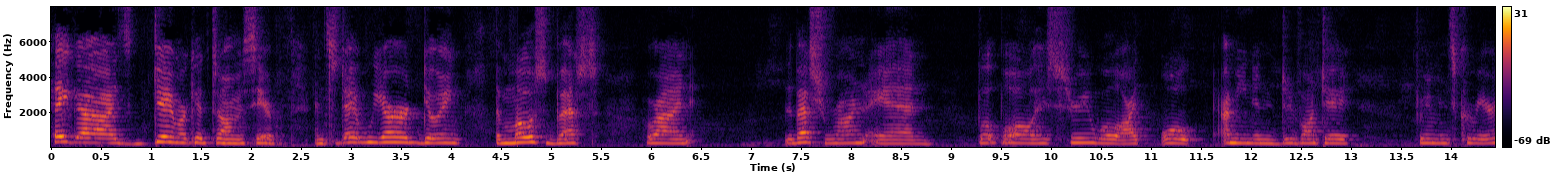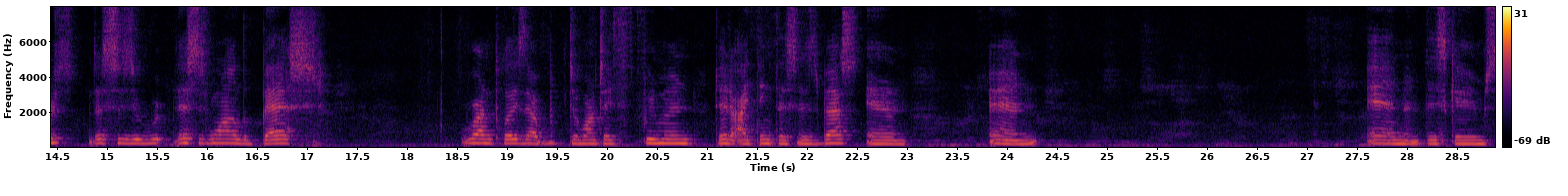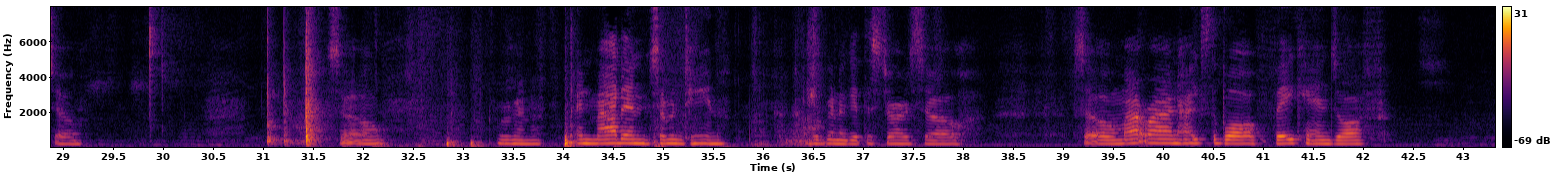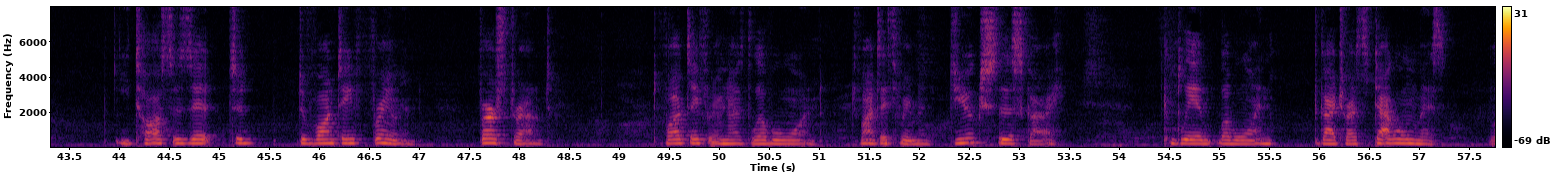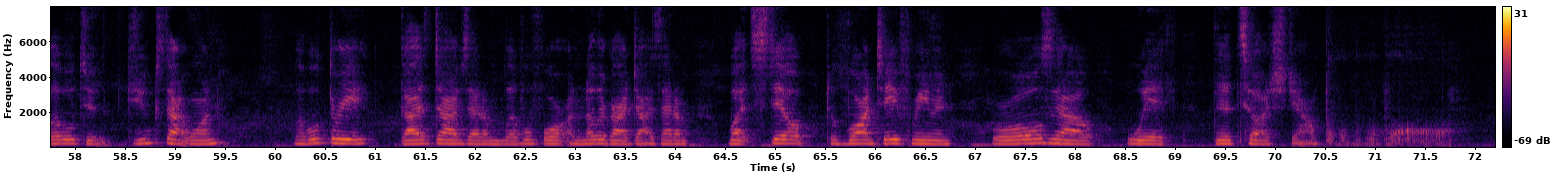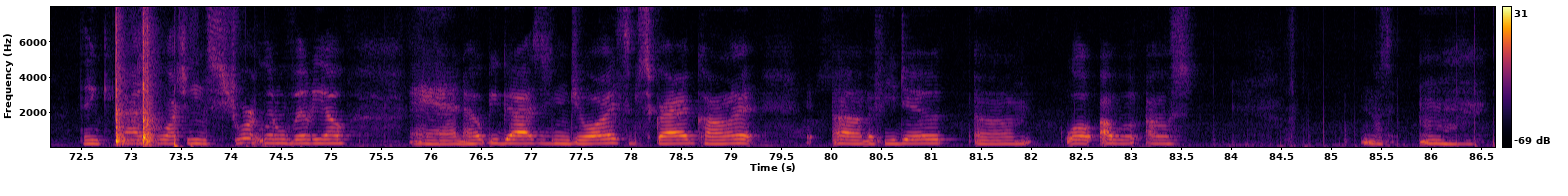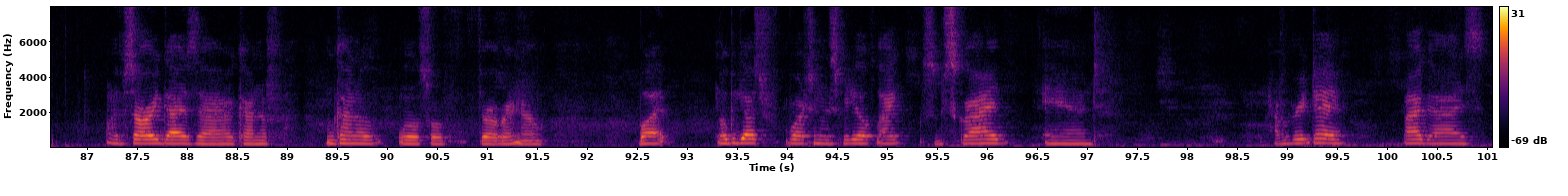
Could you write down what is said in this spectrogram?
Hey guys, Gamer Kid Thomas here, and today we are doing the most best run, the best run in football history. Well, I well, I mean in Devonta Freeman's careers, this is a, this is one of the best run plays that Devonta Freeman did. I think this is best, and and and this game, so. So we're gonna in Madden 17 we're gonna get the start. So so Matt Ryan hikes the ball, fake hands off. He tosses it to Devonta Freeman. First round. Devonta Freeman has level one. Devonta Freeman jukes this guy. Completed level one. The guy tries to tackle and miss. Level two. Jukes that one. Level three. Guy dives at him. Level four, another guy dives at him. But still, Devonta Freeman rolls out with the touchdown. Thank you guys for watching this short little video. And I hope you guys enjoy. Subscribe, comment. Um, if you do, um, well, I will, I will, mm, I'm sorry guys that I kind of, I'm kind of a little sore throat right now. But hope you guys watching this video. Like, subscribe, and have a great day. Bye, guys.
